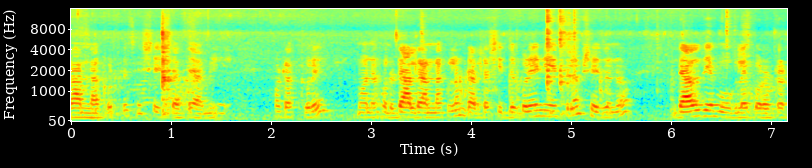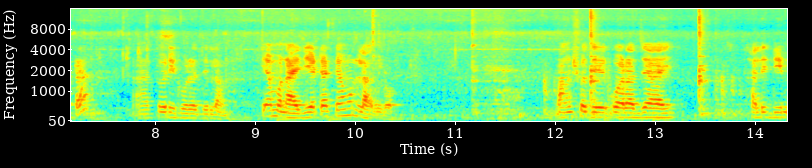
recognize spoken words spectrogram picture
রান্না করতেছি, সেই সাথে আমি হঠাৎ করে মনে হলো ডাল রান্না করলাম, ডালটা সিদ্ধ করে নিয়েছিলাম, সেই জন্য ডাল দিয়ে মোগলাই পরোটাটা তৈরি করে দিলাম। কেমন? আইডিয়াটা কেমন লাগল? মাংস দিয়ে করা যায়, খালি ডিম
